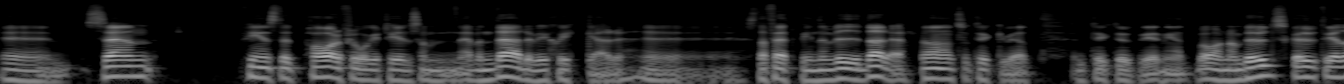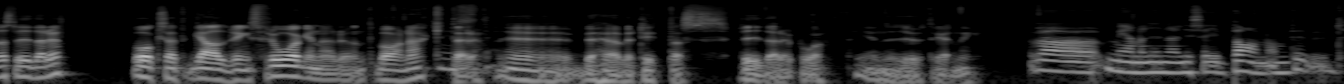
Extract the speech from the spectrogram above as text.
Eh, sen finns det ett par frågor till som även där, där vi skickar eh, stafettpinnen vidare. Bland annat så tycker vi att, tyckte utredningen att barnombud ska utredas vidare. Och också att gallringsfrågorna runt barnakter eh, behöver tittas vidare på i en ny utredning. Vad menar ni när ni säger barnombud?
